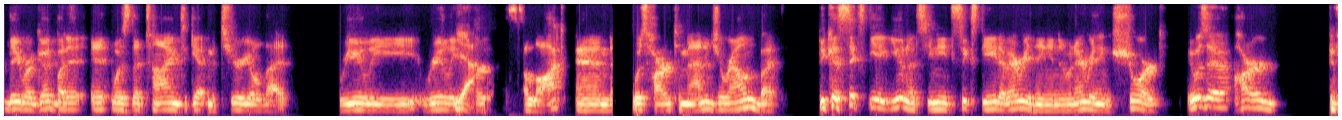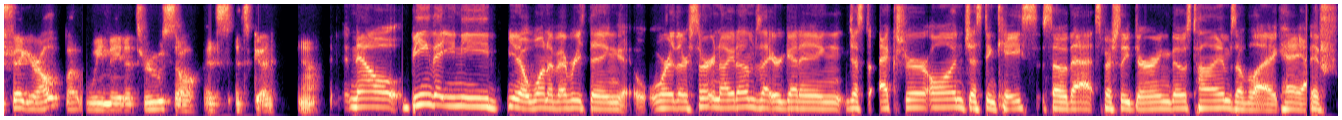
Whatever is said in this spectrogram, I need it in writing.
They were good, but it, it was the time to get material that really, really yeah. hurt a lot and was hard to manage around. But because 68 units, you need 68 of everything. And when everything's short, it was a hard to figure out, but we made it through. So it's it's good. Yeah. Now, being that you need, you know, one of everything, were there certain items that you're getting just extra on just in case? So that especially during those times of like, hey, if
